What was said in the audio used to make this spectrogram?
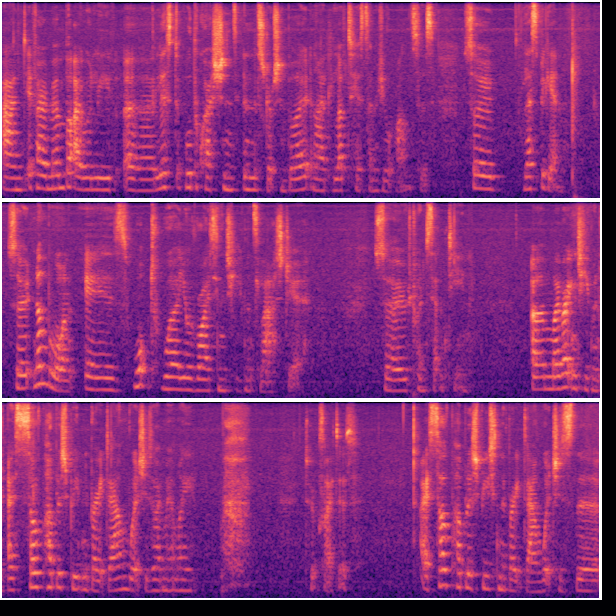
And if I remember I will leave a list of all the questions in the description below and I'd love to hear some of your answers. So let's begin. So number one is what were your writing achievements last year? So 2017. Um, my writing achievement is self-published Beauty and the Breakdown which is why I'm my... too excited. I self-published Beauty and the Breakdown, which is the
